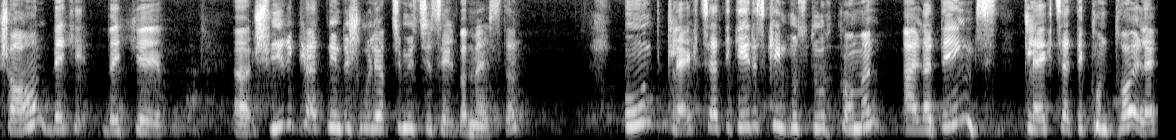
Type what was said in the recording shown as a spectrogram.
schauen, welche, welche äh, Schwierigkeiten in der Schule habt, sie müsst ihr selber meistern. Und gleichzeitig jedes Kind muss durchkommen, allerdings gleichzeitig Kontrolle,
